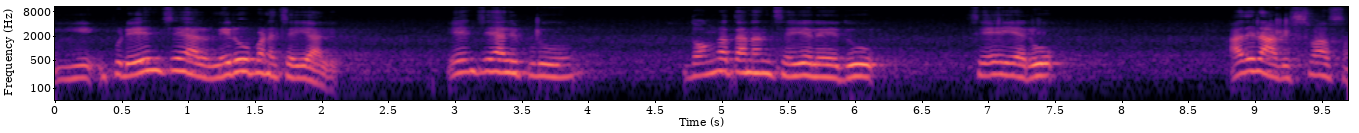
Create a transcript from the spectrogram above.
ఈ- ఇప్పుడు ఏం చేయాలి? నిరూపణ చేయాలి. ఏం చేయాలి ఇప్పుడు? దొంగతనం చేయలేదు చేయరు. అది నా విశ్వాసం.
